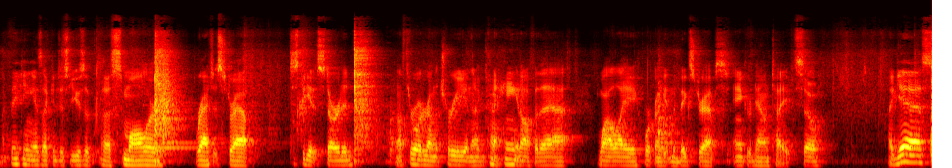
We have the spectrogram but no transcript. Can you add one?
My thinking is I could just use a, a smaller ratchet strap just to get it started. And I'll throw it around the tree and then I can kind of hang it off of that while I work on getting the big straps anchored down tight. So I guess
